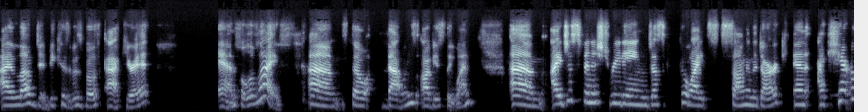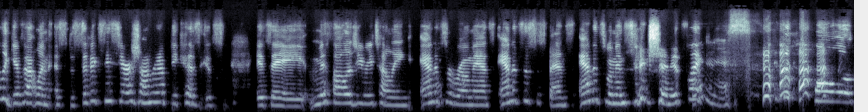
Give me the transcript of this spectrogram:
I loved it because it was both accurate and full of life. Um, so that one's obviously one. Um, I just finished reading Jessica White's Song in the Dark, and I can't really give that one a specific CCR genre because it's it's a mythology retelling, and it's a romance, and it's a suspense, and it's women's fiction. It's like Goodness. a whole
